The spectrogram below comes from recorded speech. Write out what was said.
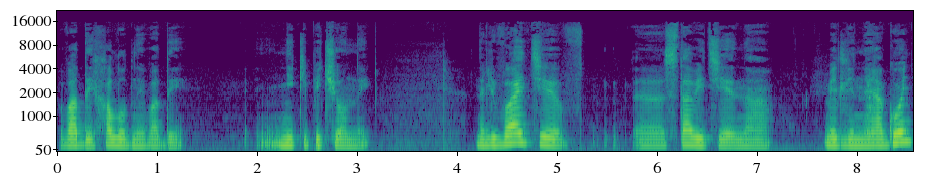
воды, холодной воды, не кипяченой. Наливайте, э, ставите на медленный огонь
